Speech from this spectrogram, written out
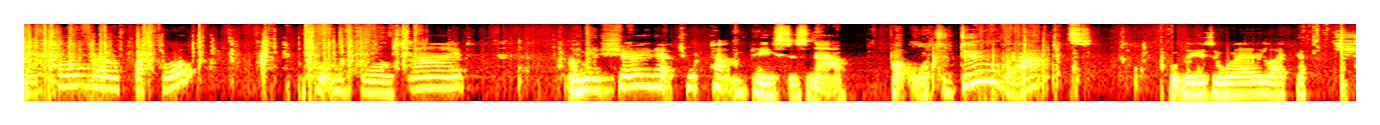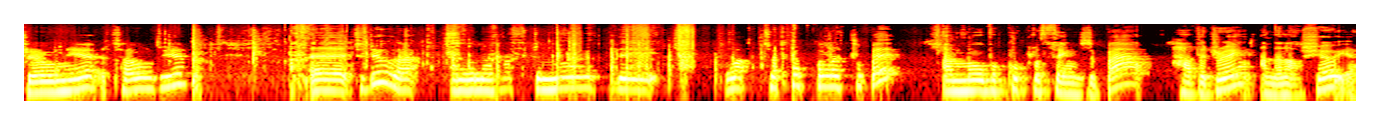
I'll fold those back up, put them to one side. I'm going to show you the actual pattern pieces now. But what to do that, put these away like I've shown you, I told you. Uh, to do that, I'm going to have to move the laptop up a little bit and move a couple of things about, have a drink, and then I'll show you.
